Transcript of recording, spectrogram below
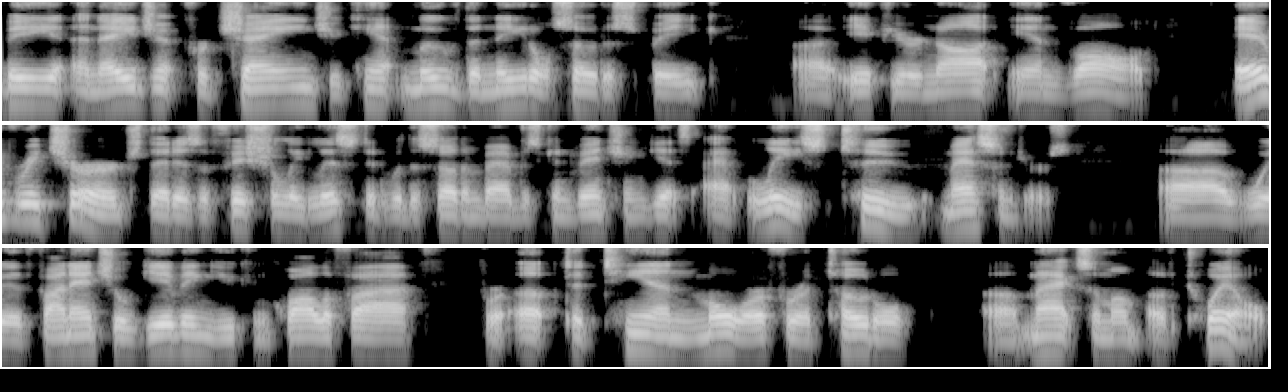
be an agent for change. You can't move the needle, so to speak, uh, if you're not involved. Every church that is officially listed with the Southern Baptist Convention gets at least two messengers. Uh, with financial giving, you can qualify for up to 10 more for a total uh, maximum of 12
